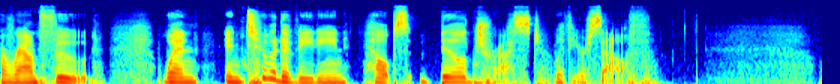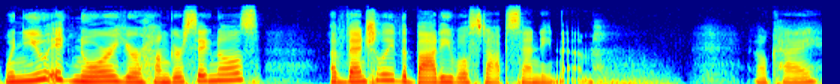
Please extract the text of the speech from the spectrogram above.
around food when intuitive eating helps build trust with yourself. When you ignore your hunger signals, eventually the body will stop sending them. Okay?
